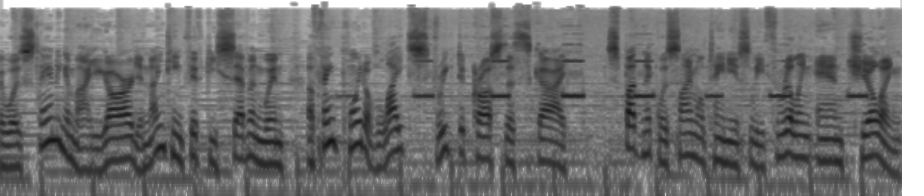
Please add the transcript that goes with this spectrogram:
I was standing in my yard in 1957 when a faint point of light streaked across the sky. Sputnik was simultaneously thrilling and chilling.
